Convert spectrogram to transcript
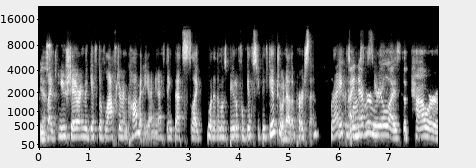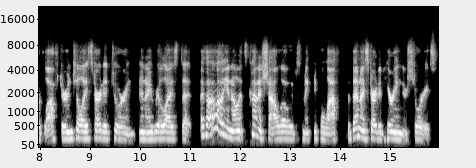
yes. like you sharing the gift of laughter and comedy i mean i think that's like one of the most beautiful gifts you could give to another person right i never realized the power of laughter until i started touring and i realized that i thought oh you know it's kind of shallow just make people laugh but then i started hearing their stories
